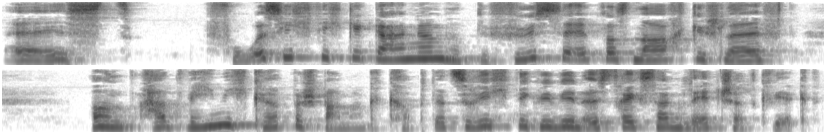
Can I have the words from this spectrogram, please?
Er ist vorsichtig gegangen, hat die Füße etwas nachgeschleift und hat wenig Körperspannung gehabt. Er hat so richtig, wie wir in Österreich sagen, lätschert gewirkt.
